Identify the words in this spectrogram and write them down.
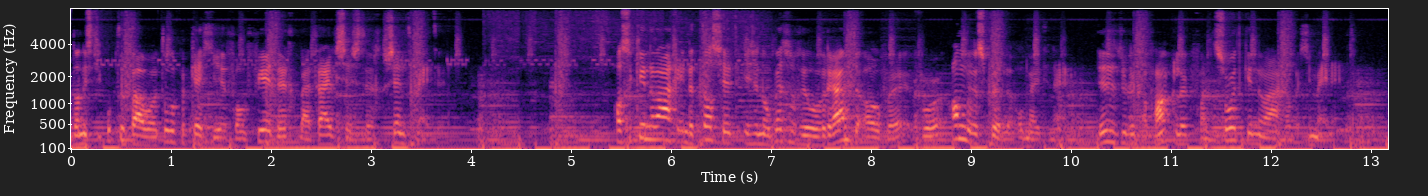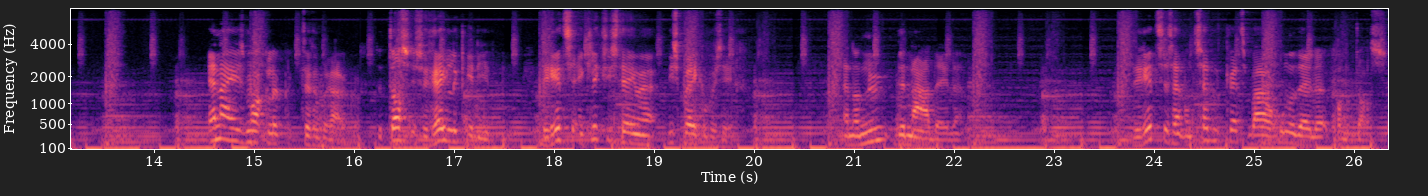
dan is die op te vouwen tot een pakketje van 40 bij 65 centimeter. Als de kinderwagen in de tas zit, is er nog best wel veel ruimte over voor andere spullen om mee te nemen. Dit is natuurlijk afhankelijk van het soort kinderwagen wat je meeneemt. En hij is makkelijk te gebruiken. De tas is redelijk ideaal. De ritsen en kliksystemen die spreken voor zich. En dan nu de nadelen. De ritsen zijn ontzettend kwetsbare onderdelen van de tas.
